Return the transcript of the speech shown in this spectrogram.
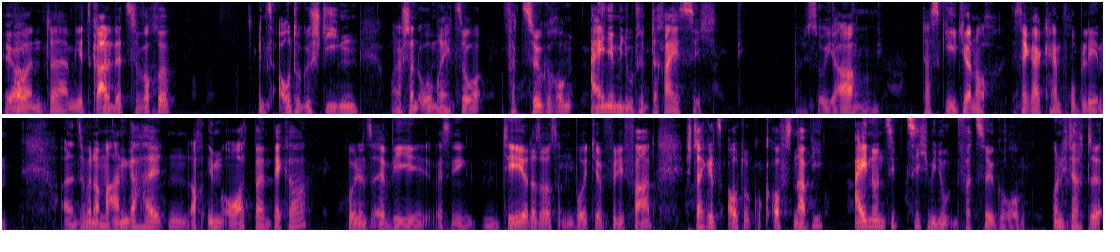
Ja. Und ähm, jetzt gerade letzte Woche ins Auto gestiegen und da stand oben rechts so Verzögerung 1 Minute 30. Und ich so, ja, das geht ja noch, ist ja gar kein Problem. Und dann sind wir nochmal angehalten, noch im Ort beim Bäcker, holen uns irgendwie, weiß nicht, einen Tee oder sowas und ein Brötchen für die Fahrt, steig ins Auto, guck aufs Navi, 71 Minuten Verzögerung. Und ich dachte,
